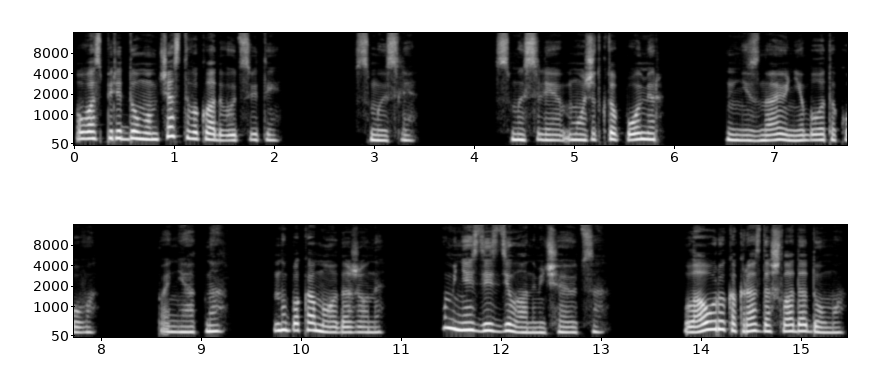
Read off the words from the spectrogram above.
У вас перед домом часто выкладывают цветы? В смысле? В смысле, может, кто помер? Не знаю, не было такого. Понятно. Ну, пока молодожены. У меня здесь дела намечаются. Лаура как раз дошла до дома.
